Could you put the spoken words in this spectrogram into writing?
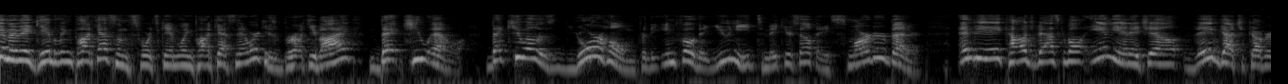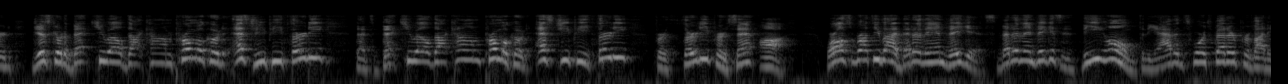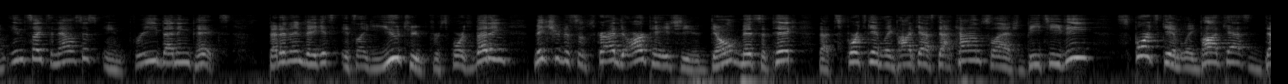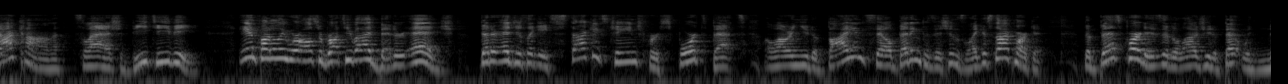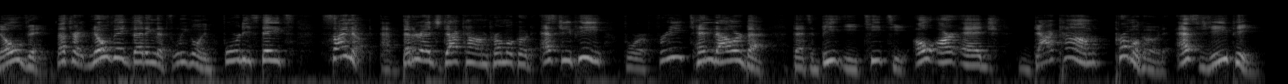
The MMA Gambling Podcast on the Sports Gambling Podcast Network is brought to you by BetQL. BetQL is your home for the info that you need to make yourself a smarter, bettor. NBA, college basketball, and the NHL, they've got you covered. Just go to BetQL.com, promo code SGP30. That's BetQL.com, promo code SGP30 for 30% off. We're also brought to you by Better Than Vegas. Better Than Vegas is the home for the avid sports bettor, providing insights, analysis, and free betting picks. Better Than Vegas, it's like YouTube for sports betting. Make sure to subscribe to our page so you don't miss a pick. That's sportsgamblingpodcast.com slash BTV, sportsgamblingpodcast.com slash BTV. And finally, we're also brought to you by BettorEdge. Better Edge is like a stock exchange for sports bets, allowing you to buy and sell betting positions like a stock market. The best part is it allows you to bet with no vig. That's right, no vig betting that's legal in 40 states. Sign up at bettoredge.com, promo code SGP for a free $10 bet. That's B-E-T-T-O-R edge.com, promo code SGP.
